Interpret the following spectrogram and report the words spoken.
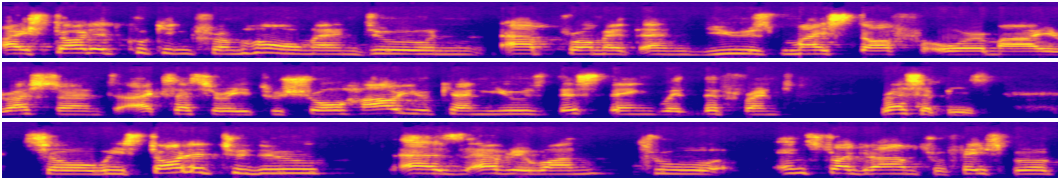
I started cooking from home and do an app from it and use my stuff or my restaurant accessory to show how you can use this thing with different recipes. So we started to do as everyone through Instagram, through Facebook.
